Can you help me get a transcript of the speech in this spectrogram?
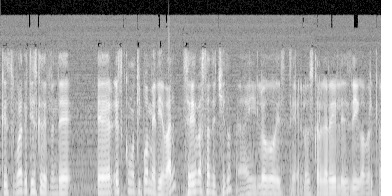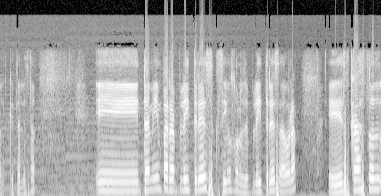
que supone que tienes que defender. Es como tipo medieval, se ve bastante chido. Ahí luego este lo descargaré y les digo a ver qué, qué tal está. Eh, también para Play 3, seguimos con los de Play 3 ahora. Es Castle,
